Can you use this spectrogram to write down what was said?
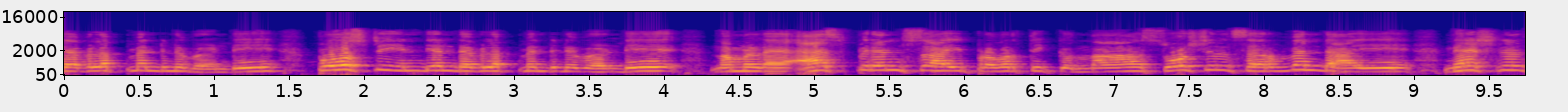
ഡെവലപ്മെന്റിന് വേണ്ടി പോസ്റ്റ് ഇന്ത്യൻ ഡെവലപ്മെന്റിന് വേണ്ടി നമ്മളുടെ ആസ്പിരൻസ് ആയി പ്രവർത്തിക്കുന്ന സോഷ്യൽ സെർവന്റ് ആയി നാഷണൽ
